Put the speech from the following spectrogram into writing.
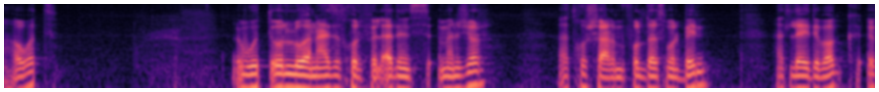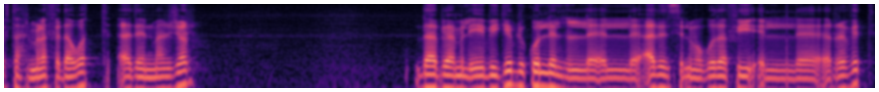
أهوت. وتقول له أنا عايز أدخل في ال add-ins manager هتخش على folder اسمه ال bin. هتلاقي debug افتح الملف dot add-in manager ده بيعمل إيه؟ بيجيب لي كل ال add-ins اللي موجودة في ال Revit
